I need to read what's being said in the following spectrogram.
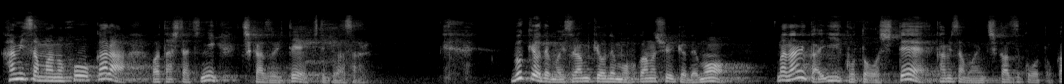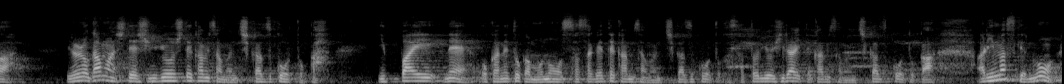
神様の方から私たちに近づいてきてくださる。仏教でもイスラム教でも他の宗教でも、まあ、何かいいことをして神様に近づこうとかいろいろ我慢して修行して神様に近づこうとかいっぱいねお金とか物を捧げて神様に近づこうとか悟りを開いて神様に近づこうとかありますけども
